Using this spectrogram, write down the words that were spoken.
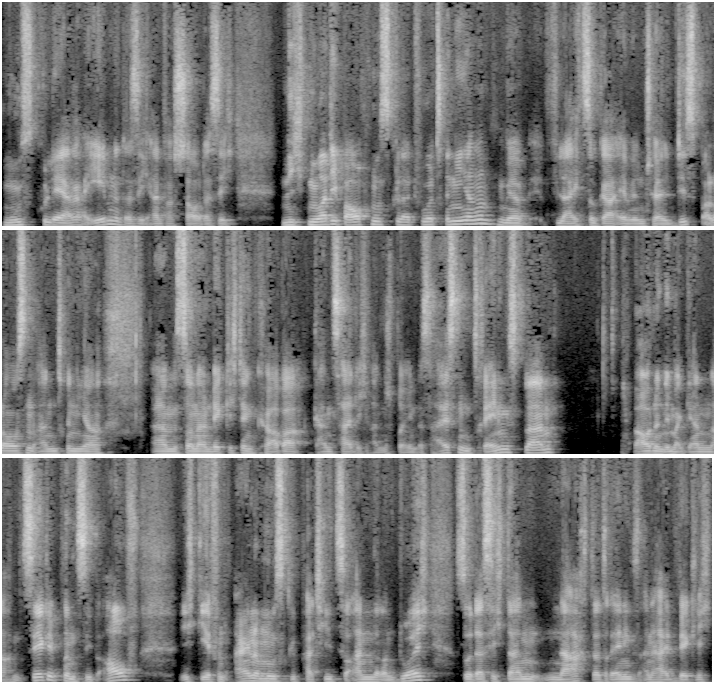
muskulärer Ebene, dass ich einfach schaue, dass ich nicht nur die Bauchmuskulatur trainiere, mir vielleicht sogar eventuell Disbalancen antrainiere, ähm, sondern wirklich den Körper ganzheitlich ansprechen. Das heißt, ein Trainingsplan ich baue dann immer gerne nach dem Zirkelprinzip auf. Ich gehe von einer Muskelpartie zur anderen durch, so dass ich dann nach der Trainingseinheit wirklich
